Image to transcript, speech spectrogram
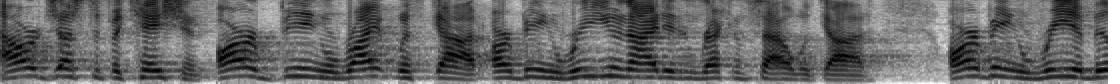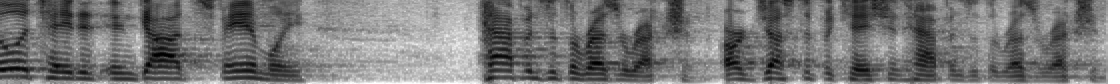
Our justification, our being right with God, our being reunited and reconciled with God, our being rehabilitated in God's family happens at the resurrection. Our justification happens at the resurrection.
